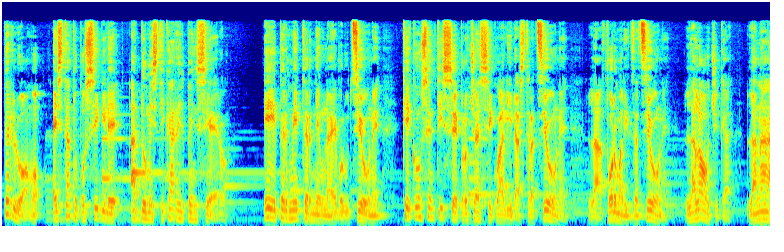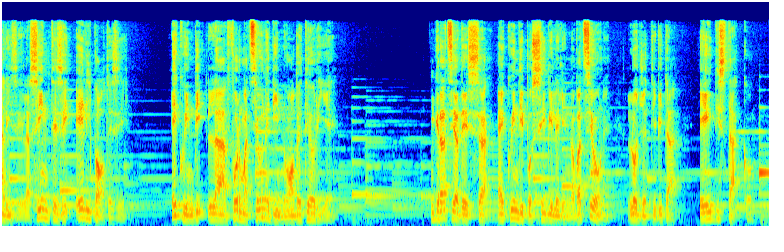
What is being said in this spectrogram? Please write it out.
per l'uomo è stato possibile addomesticare il pensiero e permetterne una evoluzione che consentisse processi quali l'astrazione, la formalizzazione, la logica, l'analisi, la sintesi e l'ipotesi, e quindi la formazione di nuove teorie. Grazie ad essa è quindi possibile l'innovazione, l'oggettività e il distacco.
